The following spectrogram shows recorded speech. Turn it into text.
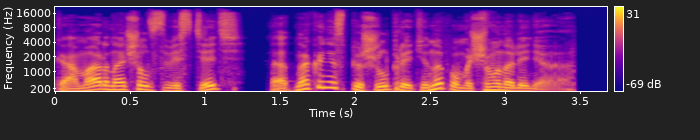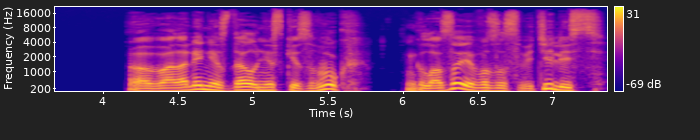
Комар начал свистеть, однако не спешил прийти на помощь Ван Линю. Ван Линь издал низкий звук, глаза его засветились.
